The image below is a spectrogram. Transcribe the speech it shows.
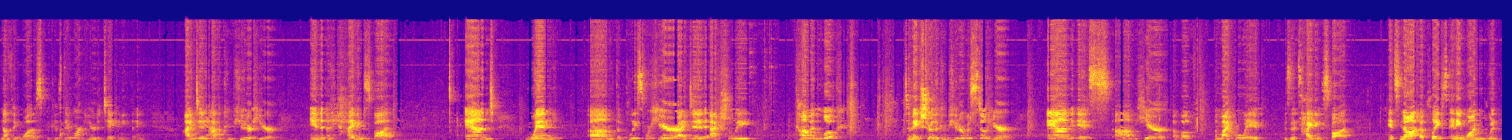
nothing was because they weren't here to take anything. I did have a computer here in a hiding spot. And when um, the police were here, I did actually come and look to make sure the computer was still here. And it's um, here above the microwave is its hiding spot. It's not a place anyone would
